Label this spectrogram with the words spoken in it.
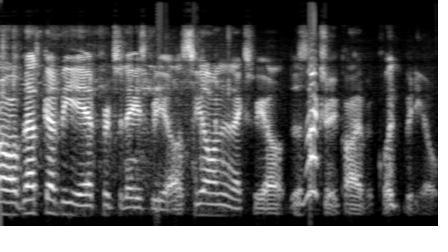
Oh, that's gonna be it for today's video. I'll see y'all in the next video. This is actually kind of a quick video.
